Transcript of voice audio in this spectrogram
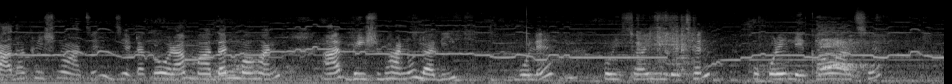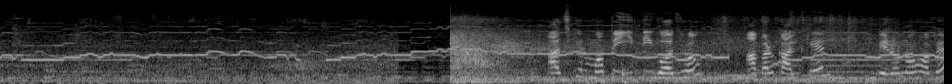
রাধা কৃষ্ণ আছে যেটাকে ওরা মাদন মোহন আর বৃষভানু ললিত বলে পরিচয় দিয়েছেন। উপরে লেখাও আছে। আজকের মতো ইতি গজ আবার কালকে বেরোনো হবে।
